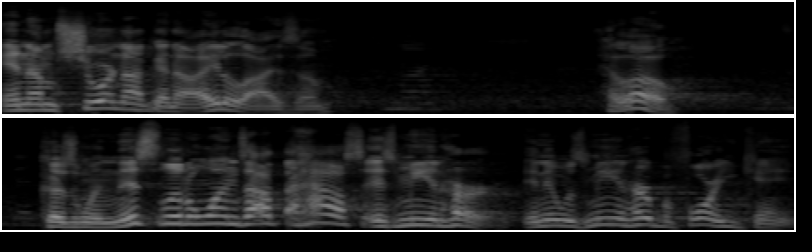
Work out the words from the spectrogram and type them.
And I'm sure not gonna idolize them. Hello. Because when this little one's out the house, it's me and her. And it was me and her before he came.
